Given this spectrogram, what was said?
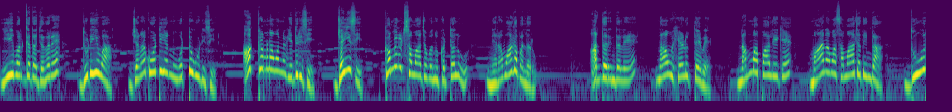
ಈ ವರ್ಗದ ಜನರೇ ದುಡಿಯುವ ಜನಕೋಟಿಯನ್ನು ಒಟ್ಟುಗೂಡಿಸಿ, ಆಕ್ರಮಣವನ್ನು ಎದುರಿಸಿ, ಜಯಿಸಿ ಕಮ್ಯುನಿಸ್ಟ್ ಸಮಾಜವನ್ನು ಕಟ್ಟಲು ನೆರವಾಗಬಲ್ಲರು. ಆದ್ದರಿಂದಲೇ ನಾವು ಹೇಳುತ್ತೇವೆ, ನಮ್ಮ ಪಾಲಿಗೆ ಮಾನವ ಸಮಾಜದಿಂದ ದೂರ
